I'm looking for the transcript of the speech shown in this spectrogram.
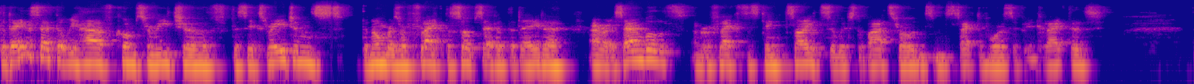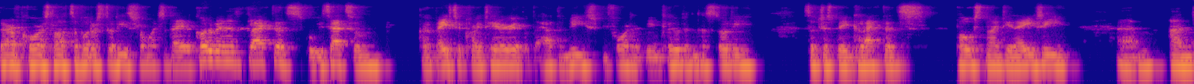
The data set that we have comes from each of the six regions. The numbers reflect the subset of the data are assembled and reflects distinct sites at which the bats, rodents, and insectivores have been collected. There are, of course, lots of other studies from which the data could have been collected, but we set some kind of basic criteria that they had to meet before they'd be included in the study, such as being collected post 1980 um, and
